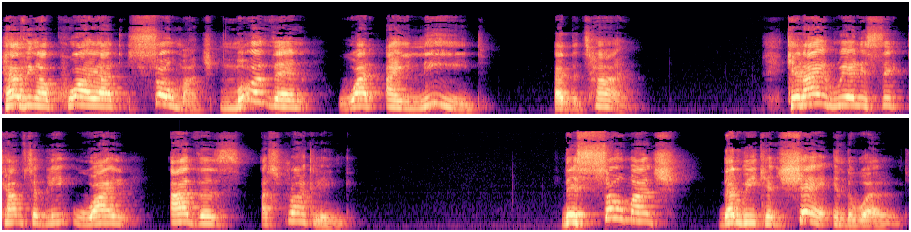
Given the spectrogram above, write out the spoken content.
having acquired so much, more than what I need at the time? Can I really sit comfortably while others are struggling? There's so much that we can share in the world.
